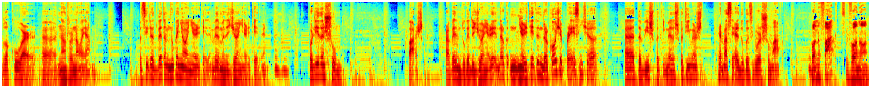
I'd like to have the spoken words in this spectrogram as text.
bllokuar në rrënoja, të cilët vetëm nuk e njohin njëri tjetrin, vetëm e dëgjojnë njëri tjetrin. Mm -hmm. Po lidhen shumë bashkë. Pra vetëm duke dëgjuar njëri njëri tjetrin ndërkohë që presin që të vi shpëtimi. Dhe shpëtimi është herë pas here duket sigurisht shumë afër. Po në fakt vonon.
